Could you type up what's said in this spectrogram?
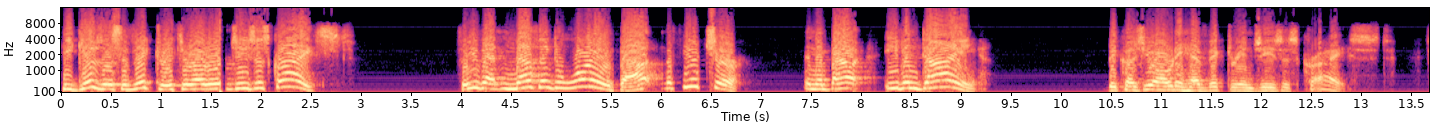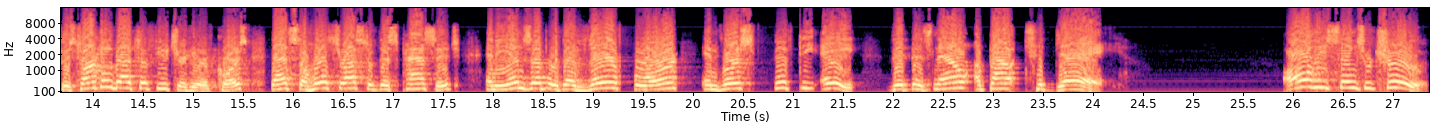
He gives us a victory through our Lord Jesus Christ. So you've got nothing to worry about in the future and about even dying because you already have victory in Jesus Christ. So he's talking about the future here, of course. That's the whole thrust of this passage. And he ends up with a therefore in verse 58 that is now about today. All these things were true.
